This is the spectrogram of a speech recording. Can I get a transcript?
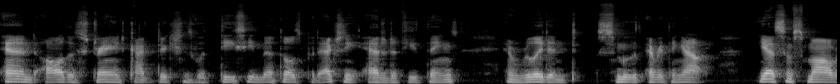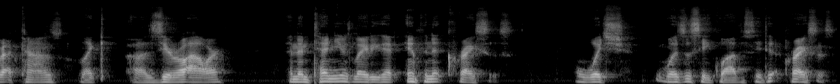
end all the strange contradictions with DC mythos, but actually added a few things and really didn't smooth everything out. He had some small retcons like uh, Zero Hour, and then 10 years later, you had Infinite Crisis, which was a sequel, obviously, to Crisis.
